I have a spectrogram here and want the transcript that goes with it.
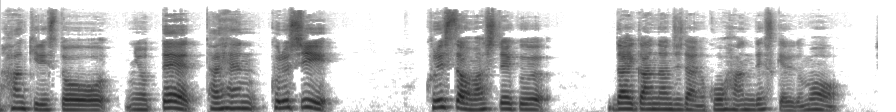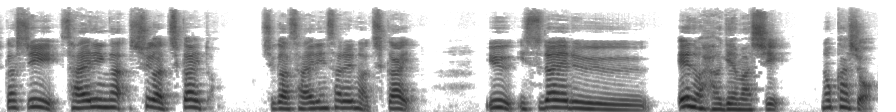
反キリストによって大変苦しい、苦しさを増していく大観難時代の後半ですけれども、しかし、再臨が、主が近いと。主が再臨されるのは近い。いうイスラエルへの励ましの箇所。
